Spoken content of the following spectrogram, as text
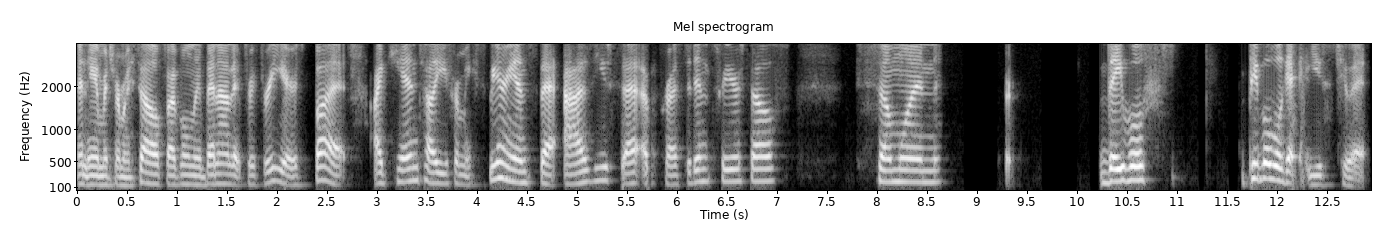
an amateur myself. I've only been at it for three years, but I can tell you from experience that as you set a precedence for yourself, someone, they will, people will get used to it.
